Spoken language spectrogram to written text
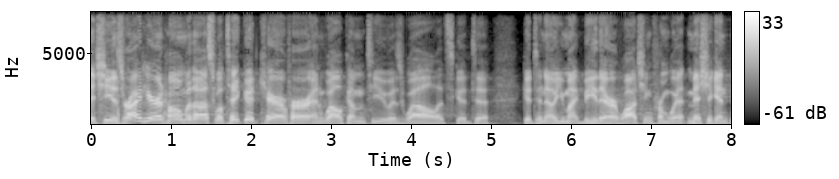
that she is right here at home with us. We'll take good care of her and welcome to you as well. It's good to, good to know you might be there watching from Michigan.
